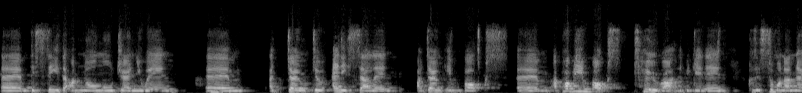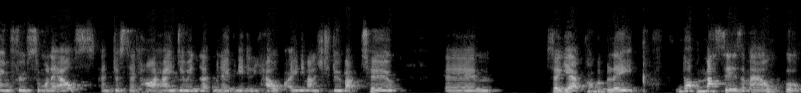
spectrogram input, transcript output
Um, they see that I'm normal, genuine. Um, I don't do any selling. I don't inbox. Um, I probably inboxed two right at the beginning because it's someone I known through someone else and just said, Hi, how you doing? Let me know if you need any help. I only managed to do about two. Um, so, yeah, probably not masses amount, but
